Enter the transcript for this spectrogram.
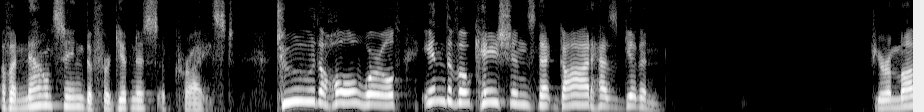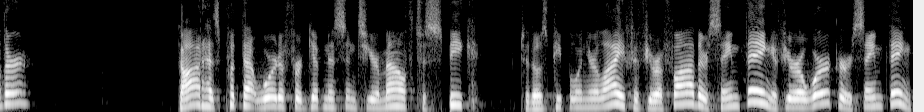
of announcing the forgiveness of Christ to the whole world in the vocations that God has given. If you're a mother, God has put that word of forgiveness into your mouth to speak to those people in your life. If you're a father, same thing. If you're a worker, same thing.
